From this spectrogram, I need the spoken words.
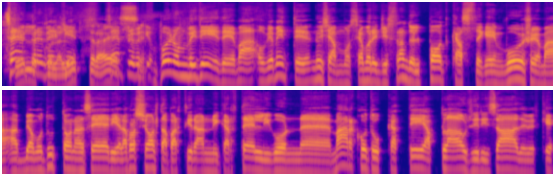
sempre perché, sempre perché voi non vedete, ma ovviamente noi siamo, stiamo registrando il podcast che è in voce, ma abbiamo tutta una serie. La prossima volta partiranno i cartelli con eh, Marco tocca a te, applausi, risate, perché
